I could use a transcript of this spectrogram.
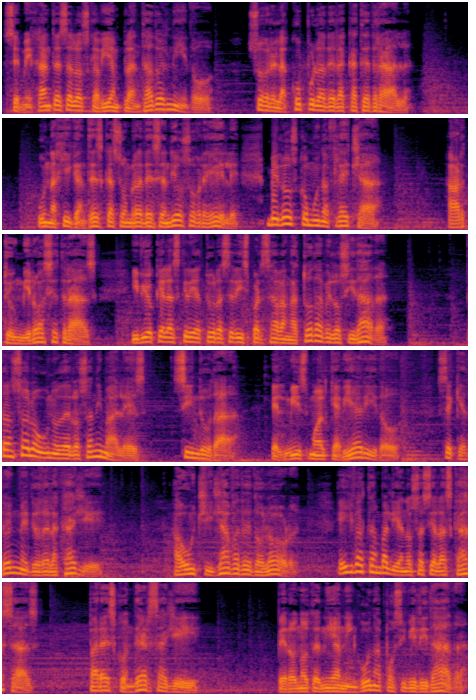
semejantes a los que habían plantado el nido sobre la cúpula de la catedral. Una gigantesca sombra descendió sobre él, veloz como una flecha. Artyom miró hacia atrás y vio que las criaturas se dispersaban a toda velocidad. Tan solo uno de los animales, sin duda, el mismo al que había herido, se quedó en medio de la calle. Aún chillaba de dolor e iba tambaleándose hacia las casas para esconderse allí pero no tenía ninguna posibilidad.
